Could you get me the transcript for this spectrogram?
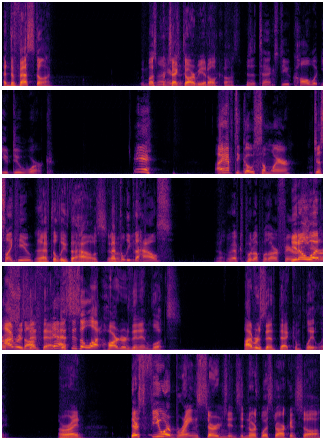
Had the vest on. We must Uh, here's protect a- Darby at all costs. Here's a text. Do you call what you do work? Eh. I have to go somewhere, just like you. I have to leave the house. I have to leave the house. We have to put up with our fair You know what? I resent stuff. that. Yes. This is a lot harder than it looks. I resent that completely. All right? There's fewer brain surgeons in Northwest Arkansas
